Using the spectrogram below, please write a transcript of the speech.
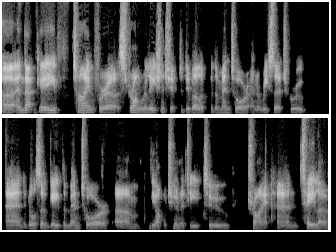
uh, and that gave time for a strong relationship to develop with a mentor and a research group. And it also gave the mentor um, the opportunity to try and tailor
